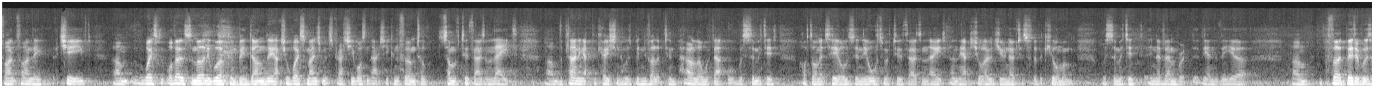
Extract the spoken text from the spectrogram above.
finally achieved. Um, waste, although some early work had been done, the actual waste management strategy wasn't actually confirmed until summer of 2008. Um, the planning application has been developed in parallel with that, was submitted hot on its heels in the autumn of 2008, and the actual OJEU notice for the procurement was submitted in November at the end of the year. Um, the preferred bidder was,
